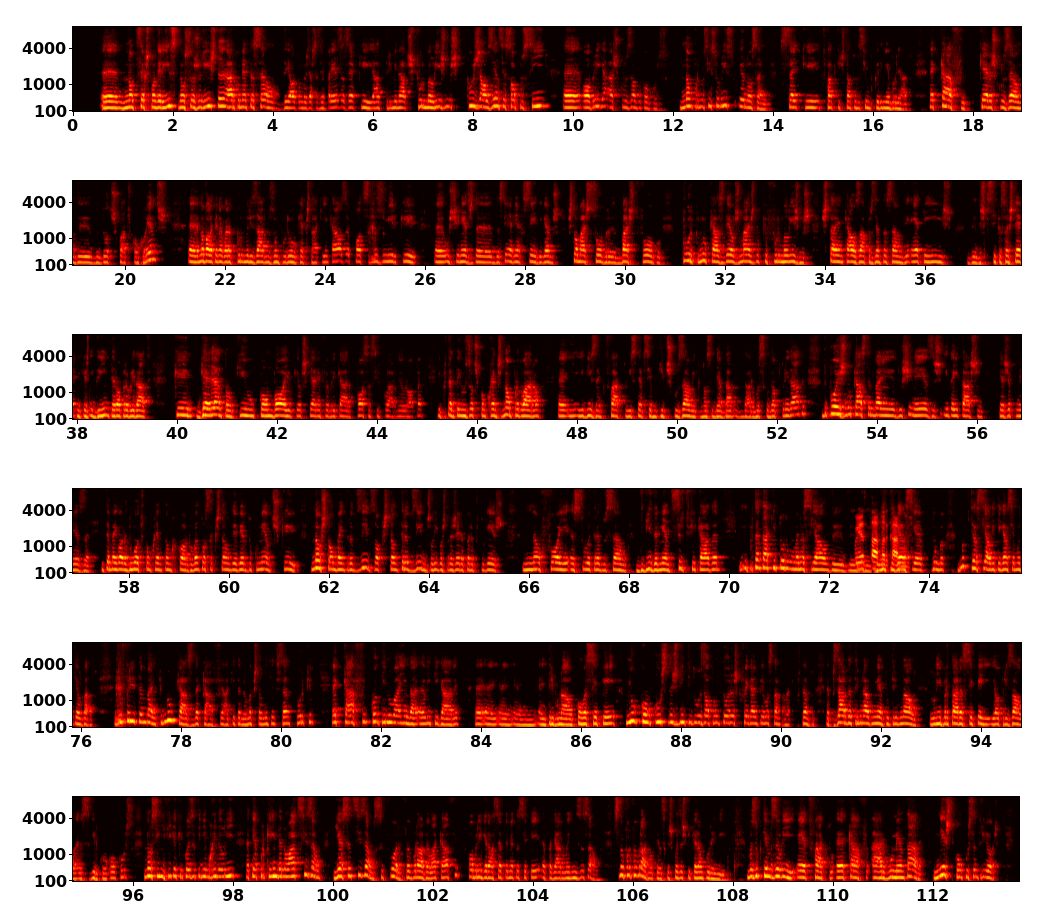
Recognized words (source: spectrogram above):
Uh, não te sei responder a isso, não sou jurista. A argumentação de algumas destas empresas é que há determinados formalismos cuja ausência só por si uh, obriga à exclusão do concurso. Não pronuncio sobre isso, eu não sei. Sei que, de facto, isto está tudo assim um bocadinho embrulhado. A CAF quer a exclusão de, de, de outros quatro concorrentes. Eh, não vale a pena agora pormenorizarmos um por um o que é que está aqui em causa. Pode-se resumir que uh, os chineses da, da CRRC, digamos, estão mais sobre, debaixo de fogo, porque no caso deles, mais do que formalismos, está em causa a apresentação de ETIs, de, de especificações técnicas e de interoperabilidade que garantam que o comboio que eles querem fabricar possa circular na Europa e, portanto, aí os outros concorrentes não perdoaram eh, e, e, dizem que de facto isso deve ser motivo de exclusão e que não se deve dar, dar uma segunda oportunidade. Depois, no caso também dos chineses e da Itachi, que é japonesa, e também agora do outro concorrente, não me recordo, levantou-se a questão de haver documentos que não estão bem traduzidos ou que estão traduzidos de língua estrangeira para português, não foi a sua tradução devidamente certificada, e portanto há aqui todo um manancial de, de, de, de litigância, de uma, uma potencial litigância muito elevado. Referir também que no caso da CAF, há aqui também uma questão muito interessante, porque a CAF continua ainda a litigar em, em, em, tribunal com a CP no concurso das 22 automotoras que foi ganho pela Stadler. Portanto, apesar de a determinado momento o tribunal libertar a CP e autorizá-la a seguir com o concurso, não significa que a coisa tenha morrido ali, até porque ainda não há decisão. E essa decisão, se for favorável à CAF, obrigará certamente a CP a pagar uma indenização. Se não for favorável, penso que as coisas ficarão por aí. Mas o que temos ali é, de facto, a CAF a argumentar neste concurso anterior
